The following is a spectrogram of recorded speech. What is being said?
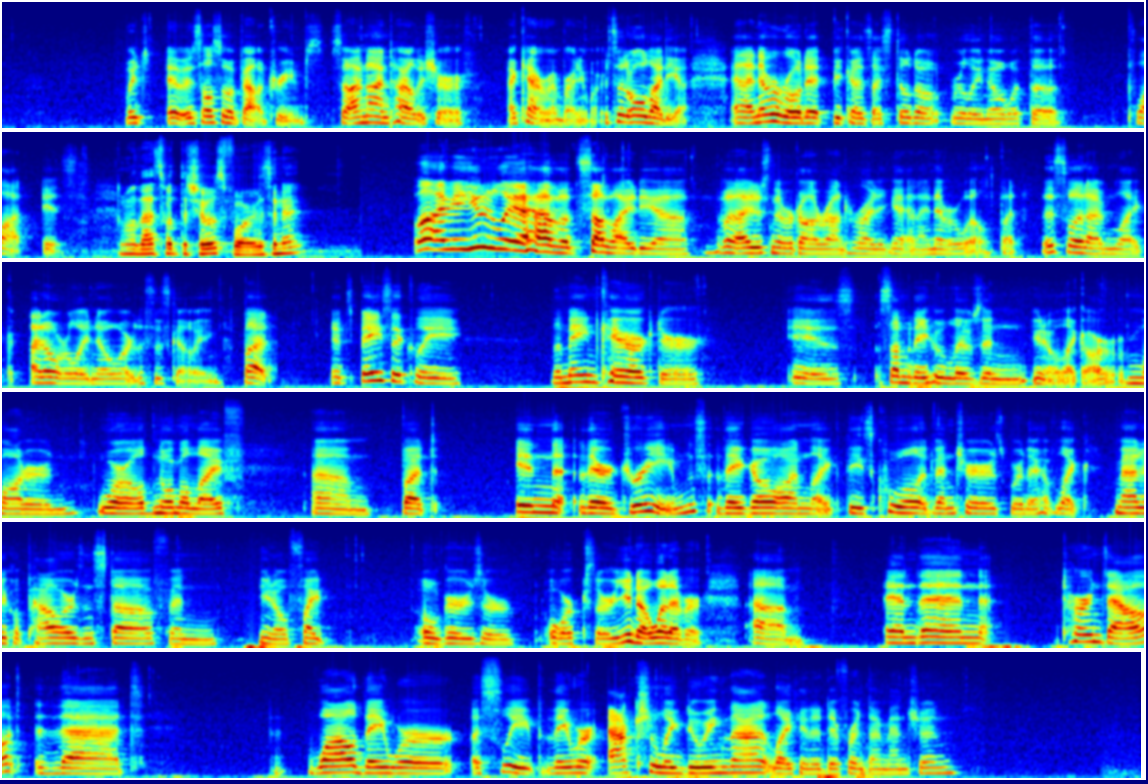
Which it's also about dreams, so I'm not entirely sure. If, I can't remember anymore. It's an old idea, and I never wrote it because I still don't really know what the plot is. Well, that's what the show's for, isn't it? Well, I mean, usually I have a, some idea, but I just never got around to writing it, and I never will. But this one, I'm like, I don't really know where this is going. But it's basically the main character is somebody who lives in, you know, like our modern world, normal life. Um, but in their dreams, they go on like these cool adventures where they have like magical powers and stuff, and you know, fight ogres or orcs or you know whatever. Um, and then turns out that while they were asleep they were actually doing that like in a different dimension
